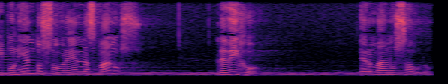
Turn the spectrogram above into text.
y poniendo sobre él las manos, le dijo, hermano Saulo,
